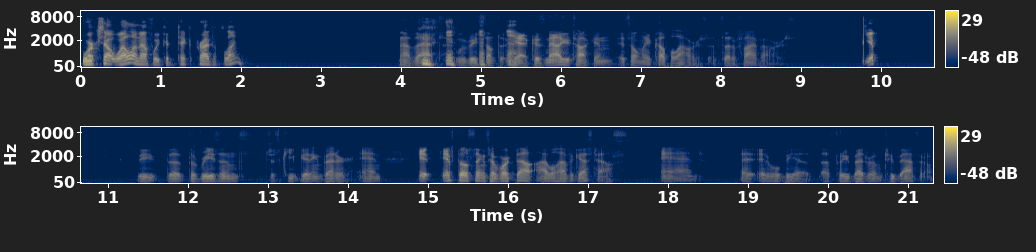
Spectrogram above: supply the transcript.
Works out well enough. We could take a private plane. Now that would be something. Yeah, because now you're talking. It's only a couple hours instead of five hours. Yep. The the the reasons just keep getting better, and if if those things have worked out, I will have a guest house, and it, it will be a, a three bedroom, two bathroom,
